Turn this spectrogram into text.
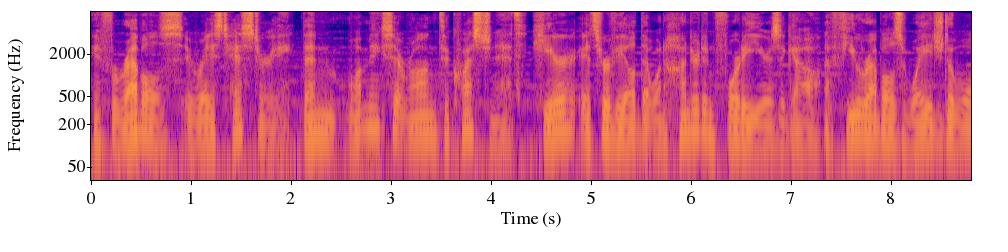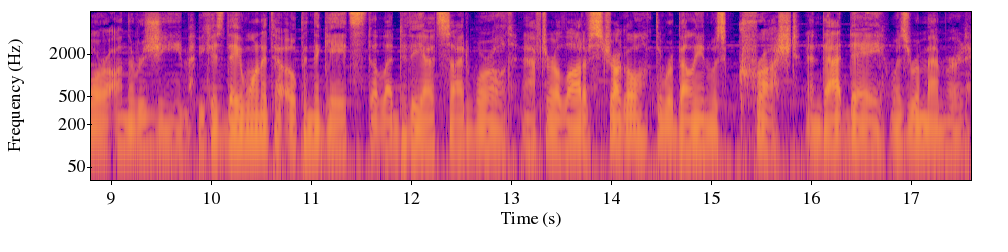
if rebels erased history, then what makes it wrong to question it? Here, it's revealed that 140 years ago, a few rebels waged a war on the regime because they wanted to open the gates that led to the outside world. After a lot of struggle, the rebellion was crushed, and that day was remembered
